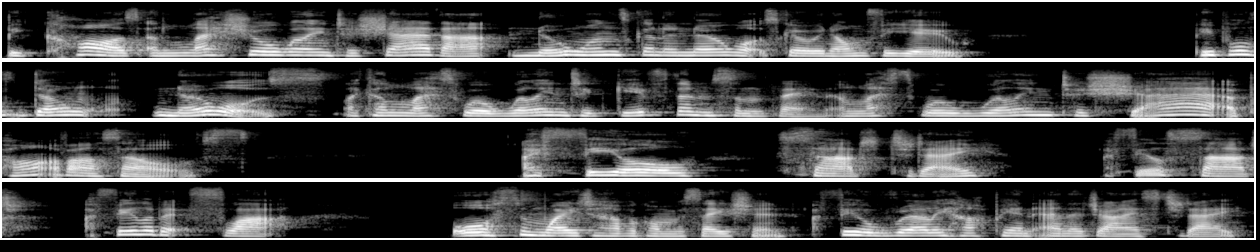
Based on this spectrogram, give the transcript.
Because unless you're willing to share that, no one's going to know what's going on for you. People don't know us, like, unless we're willing to give them something, unless we're willing to share a part of ourselves. I feel sad today. I feel sad. I feel a bit flat. Awesome way to have a conversation. I feel really happy and energized today.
